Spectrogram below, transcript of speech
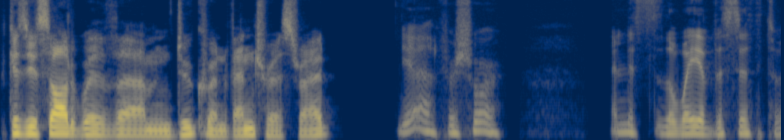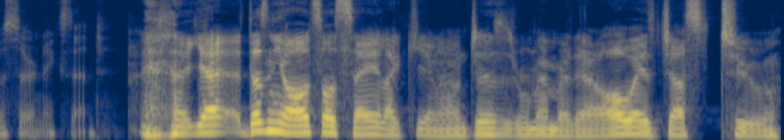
Because you saw it with um Dooku and Ventress, right? Yeah, for sure. And it's the way of the Sith to a certain extent. yeah, doesn't he also say like, you know, just remember they're always just two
